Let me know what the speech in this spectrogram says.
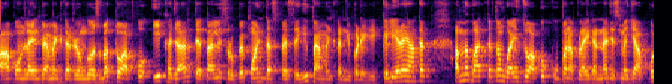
आप ऑनलाइन पेमेंट कर रहे होंगे उस वक्त तो आपको एक हज़ार तैंतालीस रुपये पॉइंट दस पैसे की पेमेंट करनी पड़ेगी। क्लियर है यहाँ तक? अब मैं बात करता हूँ गाइस जो आपको कूपन अप्लाई करना है, जिसमें कि आपको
